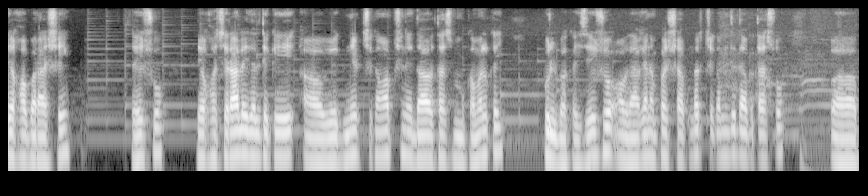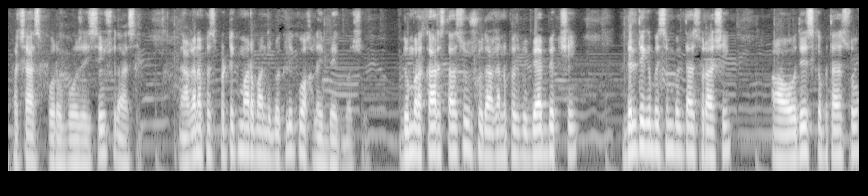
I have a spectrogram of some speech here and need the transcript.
د خو براشي صحیح شو د خو چراله دلته کې ویګنیټ چې کوم اپشن دا تاسو مکمل کړئ پول به کوي شو او داغه نه پس شاپنر چې کوم دی دا به تاسو 50 پورو بوزي سي شو داسي داغه نه پس پټیک مار باندې بکلیک واخلې بیک بشي دومره کار تاسو شو داغه نه پس بیا بیک شي دلته کې به سیمبل تاسو راشي او دیس کې تاسو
